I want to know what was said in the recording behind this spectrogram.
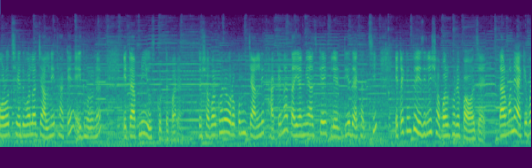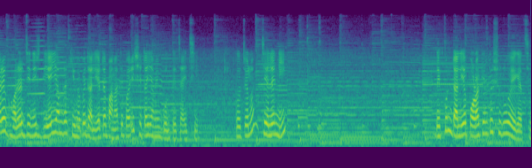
বড় ছেদওয়ালা চালনি থাকে, এই ধরনের, এটা আপনি ইউজ করতে পারেন। তো সবার ঘরে ওরকম চালনি থাকে না, তাই আমি আজকে এই প্লেট দিয়ে দেখাচ্ছি। এটা কিন্তু ইজিলি সবার ঘরে পাওয়া যায়। তার মানে একেবারে ঘরের জিনিস দিয়েই আমরা কীভাবে ডালিয়াটা বানাতে পারি, সেটাই আমি বলতে চাইছি। তো চলুন, চেলে নিই। দেখুন, ডালিয়া পড়া কিন্তু শুরু হয়ে গেছে।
